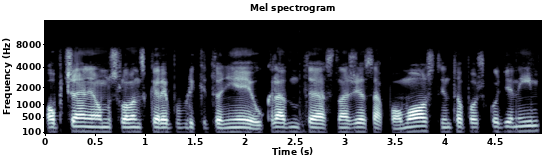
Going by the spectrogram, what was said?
občanom Slovenskej republiky to nie je ukradnuté a snažia sa pomôcť týmto poškodeným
